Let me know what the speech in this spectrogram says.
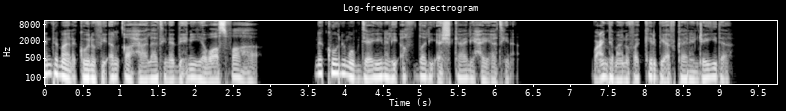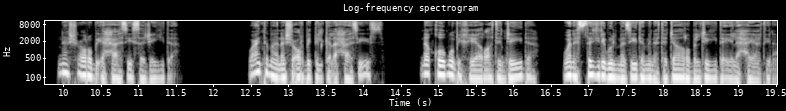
عندما نكون في أنقى حالاتنا الذهنية وأصفاها نكون مبدعين لأفضل أشكال حياتنا. وعندما نفكر بأفكار جيدة نشعر بأحاسيس جيدة. وعندما نشعر بتلك الأحاسيس نقوم بخيارات جيدة ونستجلب المزيد من التجارب الجيدة إلى حياتنا.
